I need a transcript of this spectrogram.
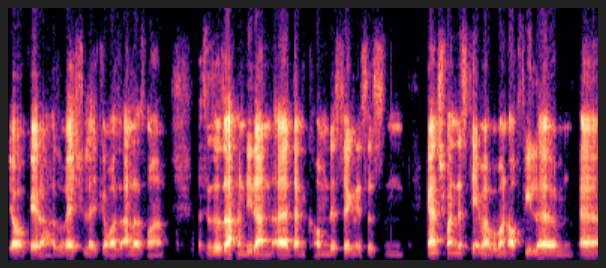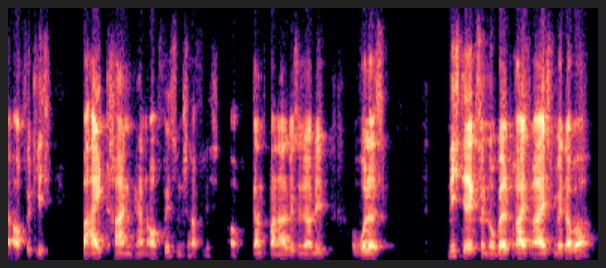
Ja, okay, da hast du recht, vielleicht können wir es anders machen. Das sind so Sachen, die dann, äh, dann kommen. Deswegen ist es ein ganz spannendes Thema, wo man auch viel, ähm, äh, auch wirklich beitragen kann, auch wissenschaftlich, auch ganz banal wissenschaftlich, obwohl es nicht direkt für den Nobelpreis reichen wird, aber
